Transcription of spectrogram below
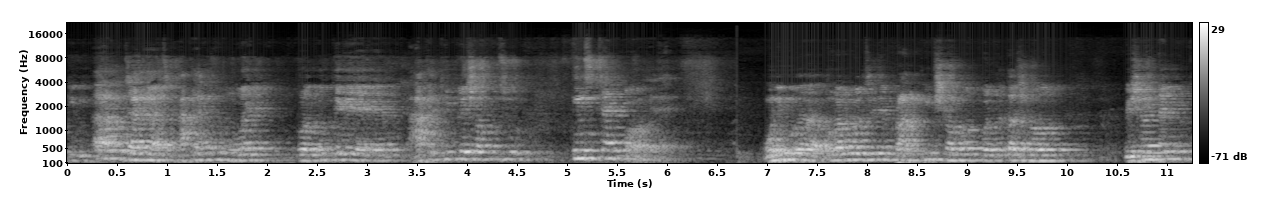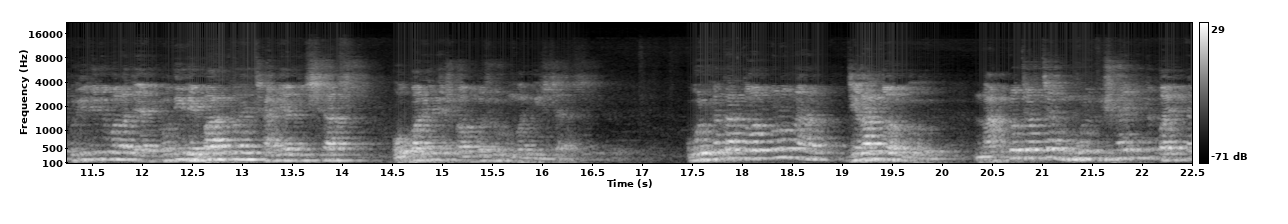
টিভি আর জায়গা আছে হাতে এখন মোবাইল প্রত্যেকে হাতে টিপলে সবকিছু ইনস্ট্যান্ট পাওয়া যায়। উনি ওনারা বলছে যে প্রান্তিক শহর কলকাতা শহর বিষয়টা খুলে যদি বলা যায় নদীর এপার হয়ে ছাড়িয়া বিশ্বাস ওপারেতে সর্বসুখ মন বিশ্বাস কলকাতার দল বলুন না, জেলার দল বলুন নাট্যচর্চার মূল বিষয় কিন্তু কয়েকটা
